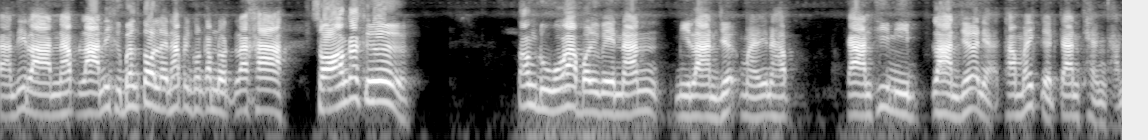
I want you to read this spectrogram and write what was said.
การที่ลานนะครับลานนี่คือเบื้องต้นเลยนะครับ เป็นคนกำหนดราคาสองก็คือ ต้องดูว่าบริเวณนั้นมีลานเยอะไหมนะครับ การที่มีลานเยอะเนี่ยทำให้เกิดการแข่งขัน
